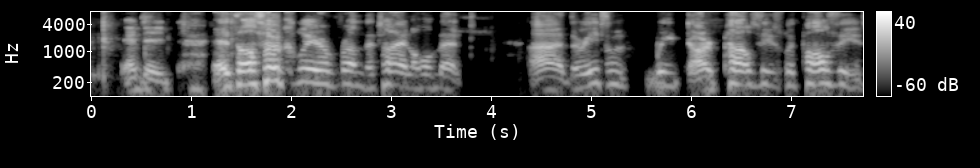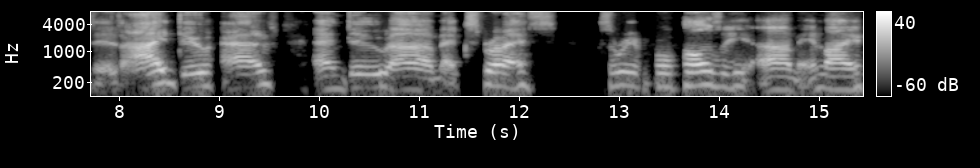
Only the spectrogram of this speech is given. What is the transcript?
indeed, it's also clear from the title that uh, the reason we are palsies with palsies is I do have and do um, express cerebral palsy um, in my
